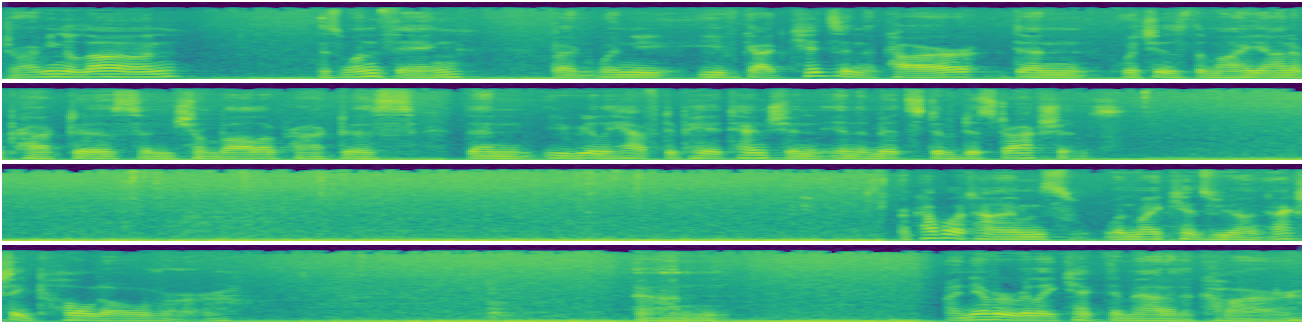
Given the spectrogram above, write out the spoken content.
Driving alone is one thing, but when you, you've got kids in the car, then which is the Mahayana practice and Shambhala practice, then you really have to pay attention in the midst of distractions. A couple of times when my kids were young, I actually pulled over. I never really kicked them out of the car.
